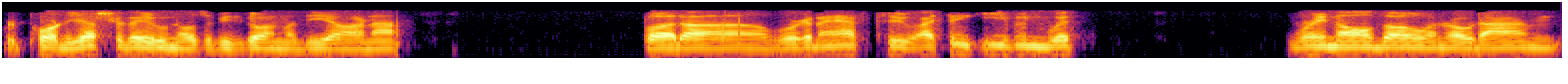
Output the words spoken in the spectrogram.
reported yesterday. Who knows if he's going on the DL or not? But uh, we're going to have to. I think even with Reynaldo and Rodon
